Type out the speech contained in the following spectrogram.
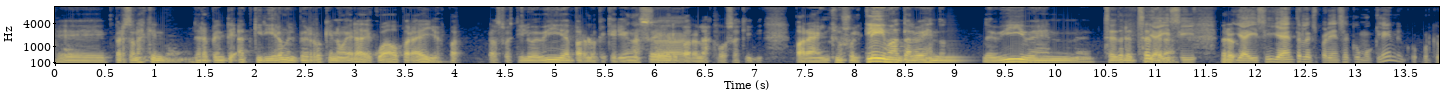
Eh, personas que de repente adquirieron el perro que no era adecuado para ellos, para, su estilo de vida, para lo que querían hacer, para las cosas que, para incluso el clima tal vez en donde viven, etcétera, etcétera. Y ahí sí, y ahí sí ya entra la experiencia como clínico, porque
